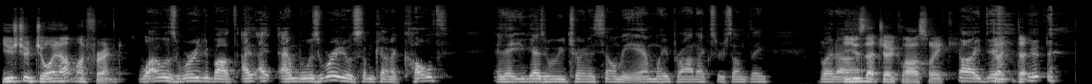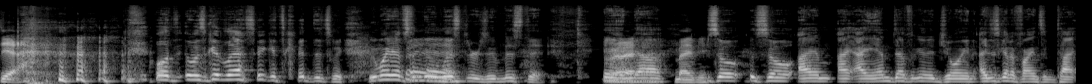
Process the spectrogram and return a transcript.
you should join up, my friend. Well, I was worried about, I, I, I was worried it was some kind of cult and that you guys would be trying to sell me Amway products or something. But uh, you used that joke last week. Oh, I did. Don't, don't, yeah. well, it was good last week. It's good this week. We might have some new listeners who missed it. And, right, uh, maybe. So, so I am, I, I am definitely going to join. I just got to find some time.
